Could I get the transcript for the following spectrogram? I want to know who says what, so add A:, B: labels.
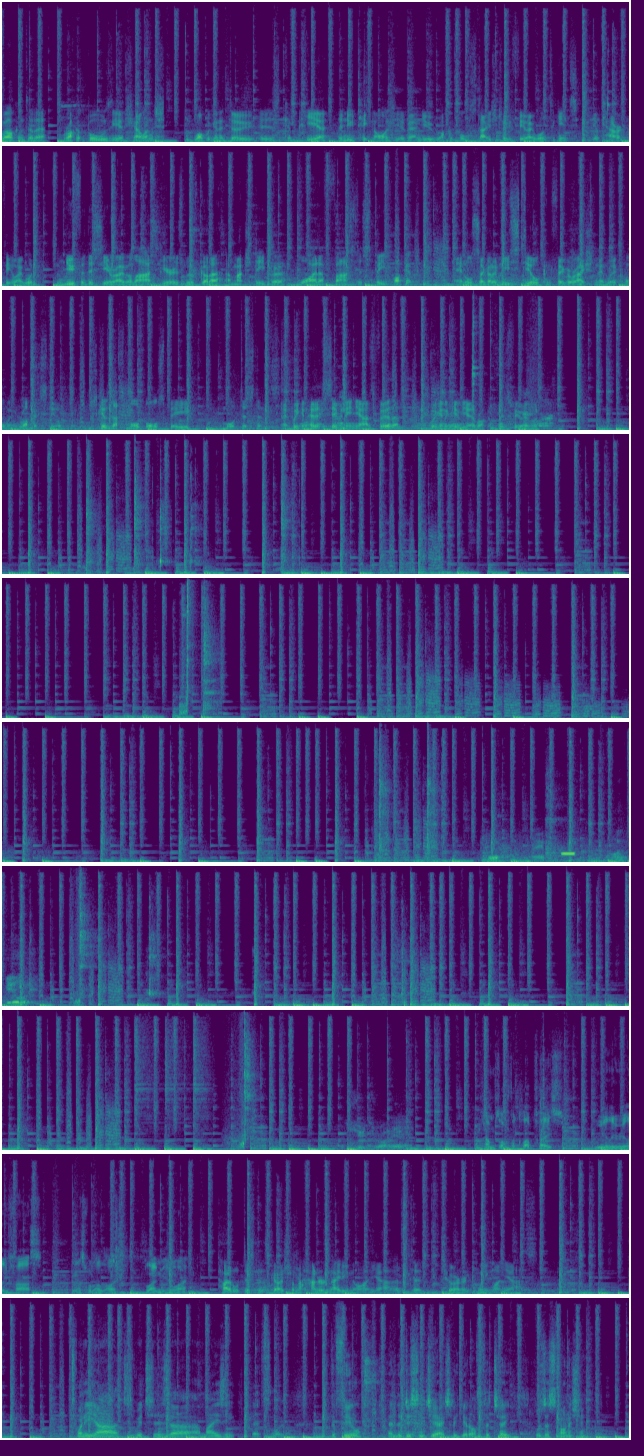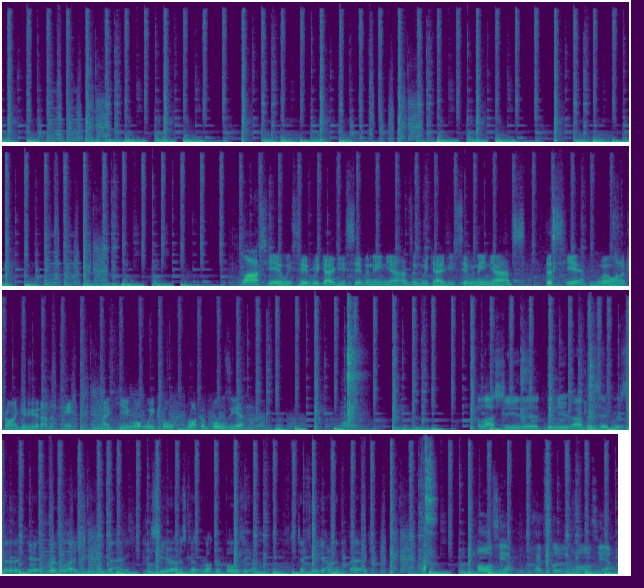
A: Welcome to the RocketBallz-IER Challenge. What we're going to do is compare the new technology of our new Rocket Ball Stage 2 fairway woods against your current fairway wood. New for this year over last year is we've got a, a much deeper, wider, faster speed pocket and also got a new steel configuration that we're calling Rocket Steel, which gives us more ball speed, more distance. And if we can hit it 17 yards further, we're going to give you a Rocket Balls fairway wood. Oh, man.
B: I feel it. Shoots right out.
C: comes off the club face really, really fast. And that's what I like. Blown me away.
A: Total distance goes from 189 yards to 221 yards.
D: 20 yards, which is uh, amazing. That's Luke.
E: The feel and the distance you actually get off the tee was astonishing.
A: Last year we said we gave you 17 yards and we gave you 17 yards. This year we want to try and give you another 10 and make you what we call rocket ballsier.
C: Last year, the, the new RBZ was a yeah, revelation in my game. This year, I just got rocket balls here. Definitely going in the bag.
B: Balls here. Absolutely balls here.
